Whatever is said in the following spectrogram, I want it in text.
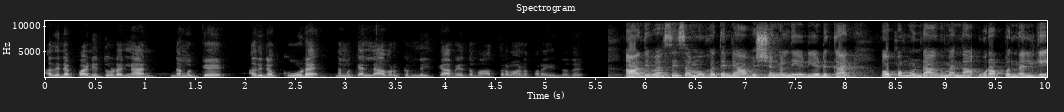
അതിന്റെ പണി തുടങ്ങാൻ നമുക്ക് അതിന്റെ കൂടെ നമുക്ക് എല്ലാവർക്കും നിൽക്കാം എന്ന് മാത്രമാണ് പറയുന്നത്. ആദിവാസി സമൂഹത്തിന്റെ ആവശ്യങ്ങൾ നേടിയെടുക്കാൻ ഒപ്പമുണ്ടാകുമെന്ന ഉറപ്പ് നൽകി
